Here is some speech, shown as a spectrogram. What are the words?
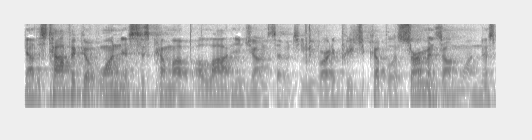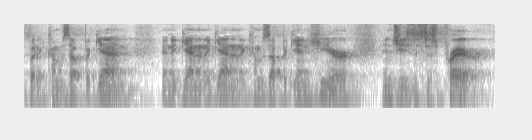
Now, this topic of oneness has come up a lot in John 17. We've already preached a couple of sermons on oneness, but it comes up again and again and again, and it comes up again here in Jesus' prayer.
